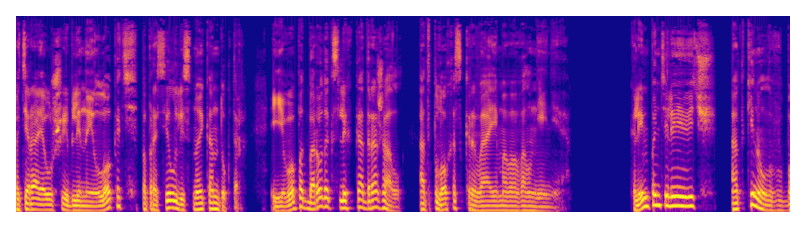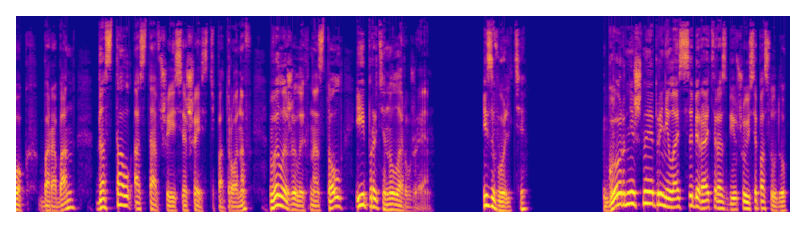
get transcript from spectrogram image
Потирая ушибленный локоть, попросил лесной кондуктор. Его подбородок слегка дрожал от плохо скрываемого волнения. Клим Пантелеевич откинул в бок барабан, достал оставшиеся шесть патронов, выложил их на стол и протянул оружие. «Извольте». Горничная принялась собирать разбившуюся посуду.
